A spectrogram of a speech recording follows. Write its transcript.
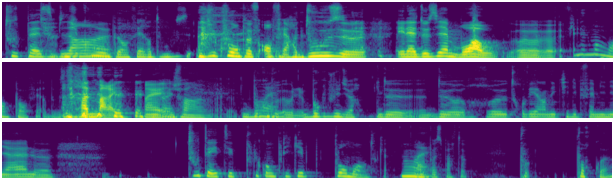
tout passe bien. Du coup, on peut en faire 12. euh, du coup, on peut en faire 12. euh, et la deuxième, waouh, euh, Finalement, on peut en faire 12. raz de marée. Ouais, euh, beaucoup, Ouais. euh, beaucoup plus dur de, de retrouver un équilibre familial. euh. Tout a été plus compliqué pour moi, en tout cas, dans le postpartum. Pourquoi?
